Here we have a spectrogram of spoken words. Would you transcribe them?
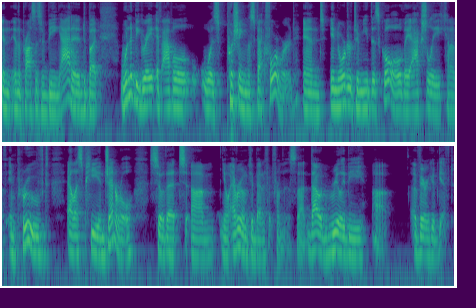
in in the process of being added, but wouldn't it be great if Apple was pushing the spec forward? And in order to meet this goal, they actually kind of improved LSP in general so that, um, you know, everyone could benefit from this. That, that would really be uh, a very good gift.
